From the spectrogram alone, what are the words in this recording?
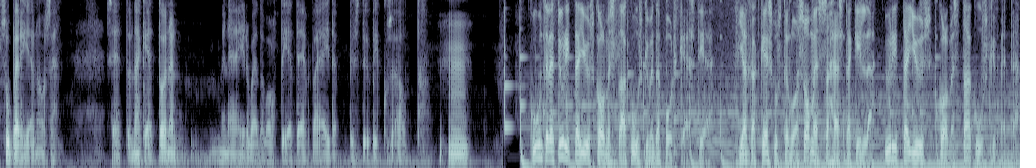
superhienoa se, se, että näkee, että toinen menee hirveätä vauhtia eteenpäin ja itse pystyy pikkusen auttaa. Mm. Kuuntelet Yrittäjyys 360 podcastia. Jatka keskustelua somessa hashtagillä Yrittäjyys 360.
